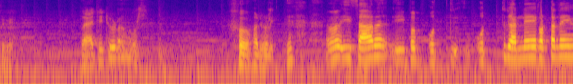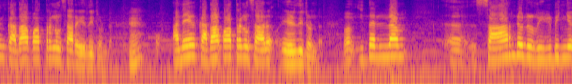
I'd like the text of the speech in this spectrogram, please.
ശരിയാ. അപ്പോൾ ആറ്റിറ്റ്യൂഡാണ് പ്രശ്നം. ഓ അടിപൊളി. അപ്പോൾ ഈ സാറ് ഇപ്പം ഒത്തിരി ഒത്തിരി അനേക ഒട്ടനേകം കഥാപാത്രങ്ങൾ സാർ എഴുതിയിട്ടുണ്ട്. അനേക കഥാപാത്രങ്ങൾ സാറ് എഴുതിയിട്ടുണ്ട്. അപ്പം ഇതെല്ലാം സാറിന്റെ ഒരു റീഡിങ്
